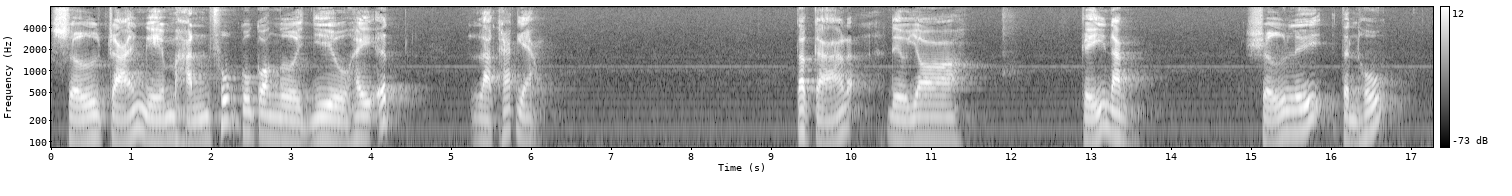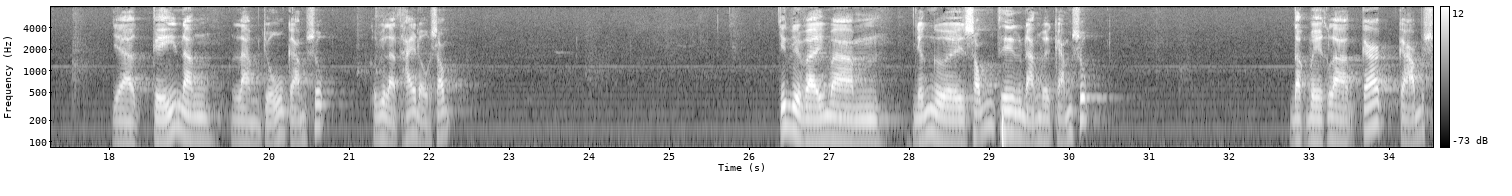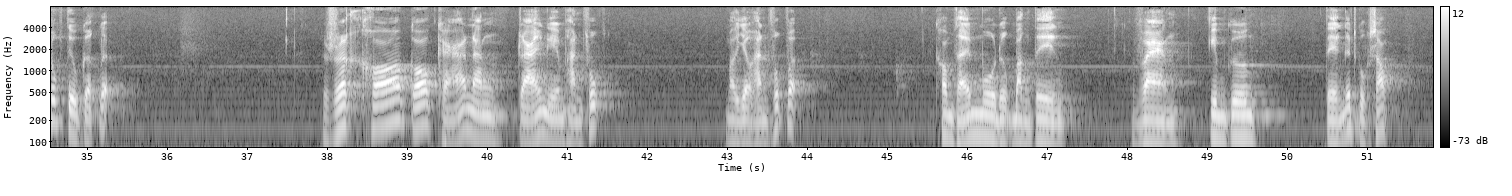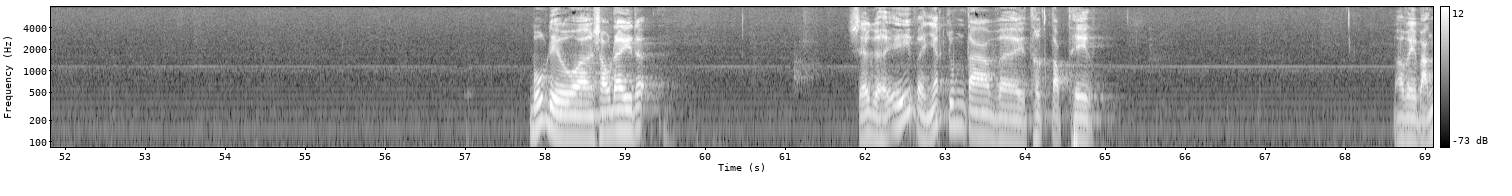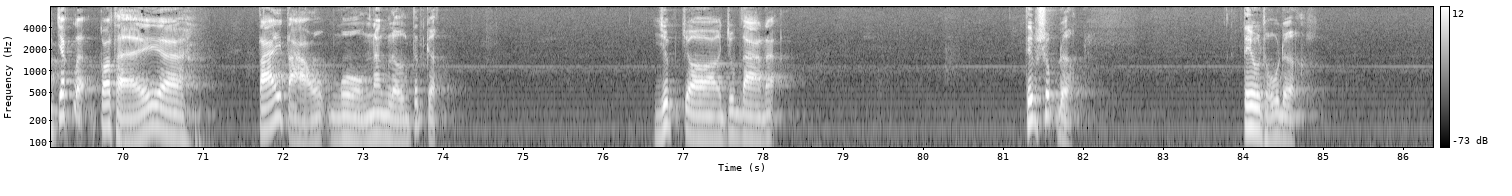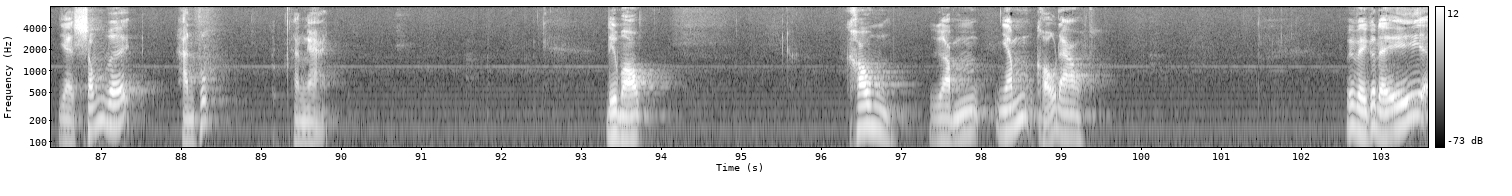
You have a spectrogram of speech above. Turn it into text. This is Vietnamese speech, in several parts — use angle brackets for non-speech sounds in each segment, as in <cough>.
Sự trải nghiệm hạnh phúc của con người nhiều hay ít là khác nhau. Tất cả đó đều do kỹ năng xử lý tình huống và kỹ năng làm chủ cảm xúc cũng như là thái độ sống. Chính vì vậy mà những người sống thiên nặng về cảm xúc đặc biệt là các cảm xúc tiêu cực đó rất khó có khả năng trải nghiệm hạnh phúc. Mặc dù hạnh phúc đó, không thể mua được bằng tiền vàng kim cương tiện ích cuộc sống. Bốn điều à, sau đây đó sẽ gợi ý và nhắc chúng ta về thực tập thiền. Mà về bản chất đó, có thể à, tái tạo nguồn năng lượng tích cực, giúp cho chúng ta đó tiếp xúc được, tiêu thụ được và sống với hạnh phúc hàng ngày. Điều một, không gặm nhấm khổ đau. Quý vị có để ý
